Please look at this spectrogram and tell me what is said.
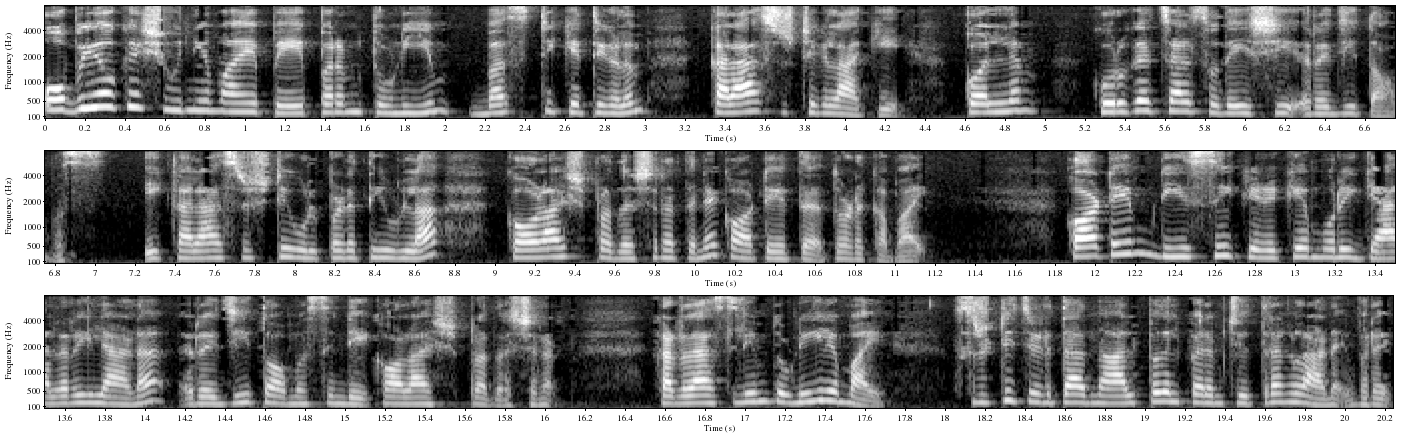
ഉപയോഗശൂന്യമായ പേപ്പറും തുണിയും ബസ് ടിക്കറ്റുകളും കലാസൃഷ്ടികളാക്കി കൊല്ലം കുറുകച്ചാൽ സ്വദേശി റെജി തോമസ്. ഈ കലാസൃഷ്ടി ഉൾപ്പെടുത്തിയുള്ള കോളാഷ് പ്രദർശനത്തിന് കോട്ടയത്ത് തുടക്കമായി. കോട്ടയം ഡി സി കിഴക്കേമുറി ഗാലറിയിലാണ് റെജി തോമസിന്റെ കോളാഷ് പ്രദർശനം. കടലാസിലും തുണിയിലുമായി സൃഷ്ടിച്ചെടുത്ത നാൽപ്പതിൽ പരം ചിത്രങ്ങളാണ് ഇവരെ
